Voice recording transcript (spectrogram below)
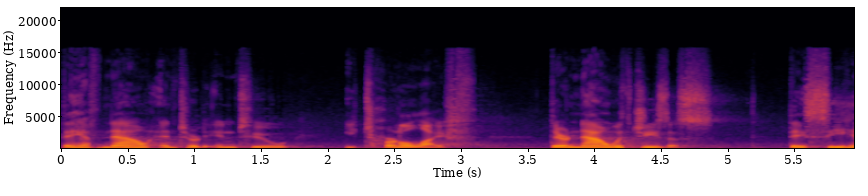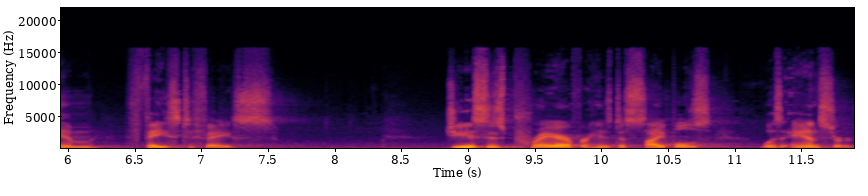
they have now entered into eternal life they're now with Jesus. They see him face to face. Jesus' prayer for his disciples was answered,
